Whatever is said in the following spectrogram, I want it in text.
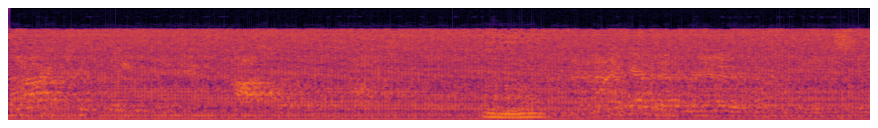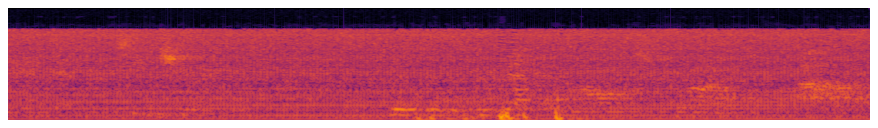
God can make the impossible possible. Mhm. And I got a letter one day saying that the teacher who, who got the loans from, um,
